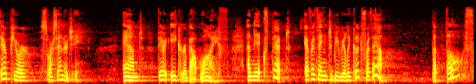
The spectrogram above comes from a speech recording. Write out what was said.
They're pure source energy and they're eager about life and they expect everything to be really good for them. But those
